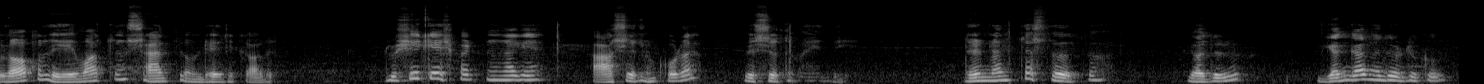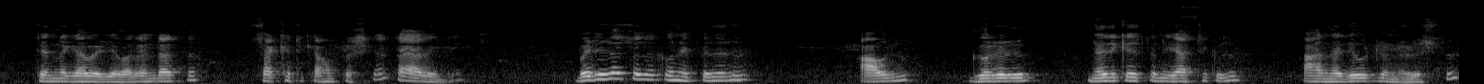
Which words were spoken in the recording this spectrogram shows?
లోపల ఏమాత్రం శాంతి ఉండేది కాదు. ఋషికేశ్ పట్టినలాగే ఆశ్రయం కూడా విస్తృతమైంది. రెండంతస్తులతో గదులు గంగా నది ఒడ్డుకు తిన్నగా వెళ్ళే వరండాతో చక్కటి కాంప్లెక్స్గా తయారైంది. బడిలో చదువుకునే పిల్లలు ఆవులు గొర్రెలు నదికెళ్తున్న యాత్రికులు ఆ నది ఒడ్డు నడుస్తూ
